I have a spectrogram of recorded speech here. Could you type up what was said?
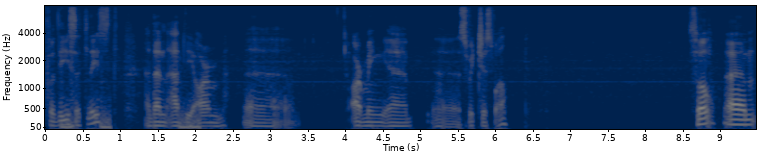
for these at least, and then add the arm uh, arming uh, switch as well. So. Um,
